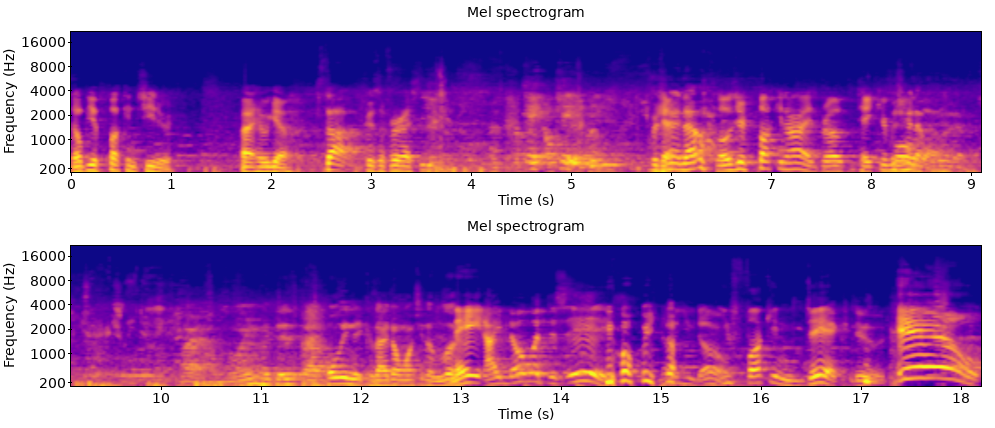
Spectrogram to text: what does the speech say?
Don't be a fucking cheater. All right, here we go. Stop, Christopher, I see you. Okay, okay, let me Put your hand out. Close your fucking eyes, bro. Take your Put your balls hand out. out. Alright, I'm going like this, but I'm holding it because I don't want you to look. Nate, I know what this is. No, you No, don't. you don't. you fucking dick, dude. Ew! Leave it,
